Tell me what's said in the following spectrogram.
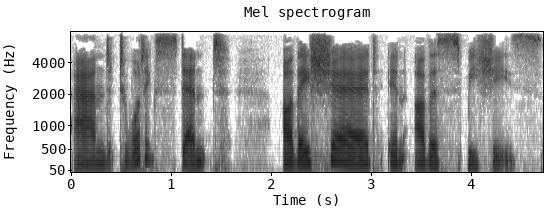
and to what extent are they shared in other species?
